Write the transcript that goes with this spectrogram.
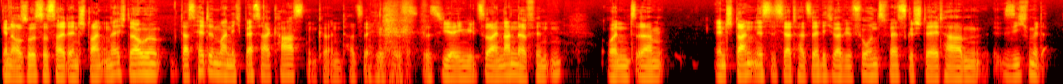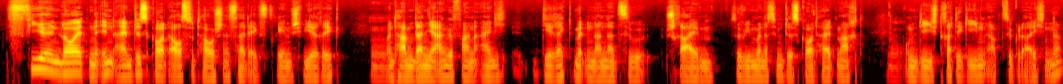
Genau, so ist das halt entstanden. Ich glaube, das hätte man nicht besser casten können, tatsächlich, dass, dass wir irgendwie zueinander finden. Und ähm, entstanden ist es ja tatsächlich, weil wir für uns festgestellt haben, sich mit vielen Leuten in einem Discord auszutauschen, ist halt extrem schwierig. Mhm. Und haben dann ja angefangen, eigentlich direkt miteinander zu schreiben, so wie man das im Discord halt macht, mhm. um die Strategien abzugleichen. Ne?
